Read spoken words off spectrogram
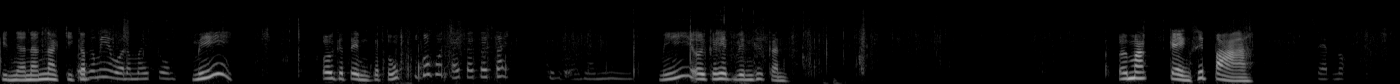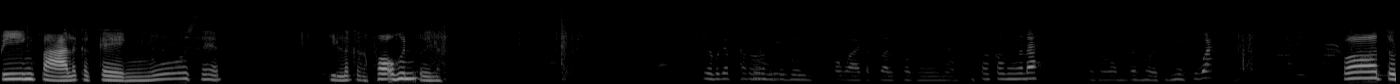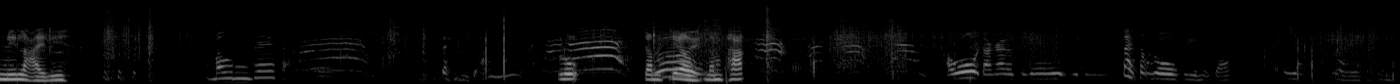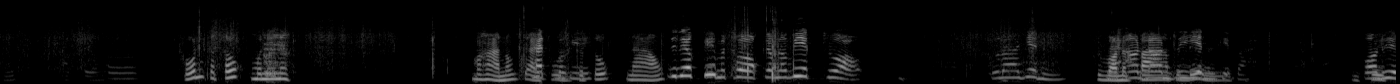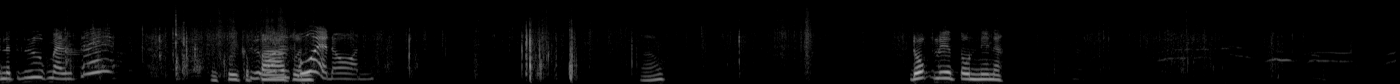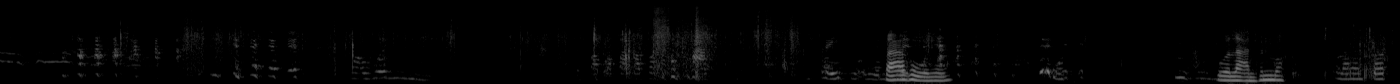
กินอันนั้นนะกินกักับบก็มีบัวน้ำไม้ส้มมีเอ้ยกระเต็มกระตุกก็ก็ไตไตไตไตกินกับอันนี้มีเอ้ยก็เฮ็ดเว้นคือกัน เอ้ยมักแกงเส้ป่าแซ่บเนาะปิ้งปลาแล้วก็แกงโอ้ยแซ่บกินแล้วก็กระเพาะขึ้นเอ้ยนะเดี๋ยวไปเก็บชักเอเลอยมันก็เบิ่งก็ว่าแตะเกินก็งูน่ะก็กงเงินได้แล้วเขามันก็หน่วยที่นี่จุวะเพราะตัวนี้หลายเลย บ้านเด็กอะแต่อยู่อันโลจำแจ่วน้ำพัก เอาตาการเราจะได้แต่ต้องโรกีมันจ้ะไหนก็เห็นอยู่เอาเถอะฝนกระตกมื้อนี้นะมาหาน้องใจฝนกระตกหนาวเดี๋ยวกินมาถอกจำละเวียกชั่วตัวละเย็นเพิ่นว่าน้ำปลาเอาเพิ่นเรีเล่ยนนเก็บไปเพิ่นก่อนคุยเรียนน่ะจะรูปแม่เต้เพิ่นคุยกับหรือปลาเอาเพิ่นถ้วยดอน เอาดกเรียต้นนี่นะใส่หัวเงินปลาโหยังบัวหลานเพิ่นบ่แล้วมันตด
